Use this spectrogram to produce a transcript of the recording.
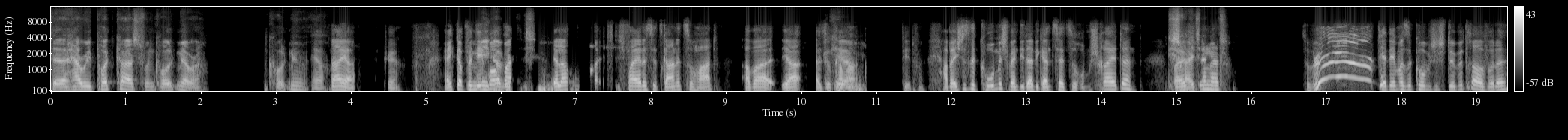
der Harry Podcast von Cold Mirror. Cold Mirror? Ja. Ah ja, okay. Ja, ich glaube, für den Mega. Ja, ich, ich feiere das jetzt gar nicht so hart, aber ja, also Okay, kann ja. man auf jeden Fall. Aber ist das nicht komisch, wenn die da die ganze Zeit so rumschreiten? Die schreit ja nicht. So, die hat immer so komische Stimme drauf, oder?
